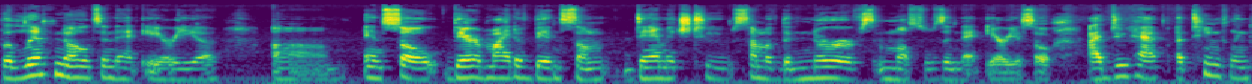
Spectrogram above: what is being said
the lymph nodes in that area, Um, and so there might have been some damage to some of the nerves muscles in that area. So I do have a tingling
